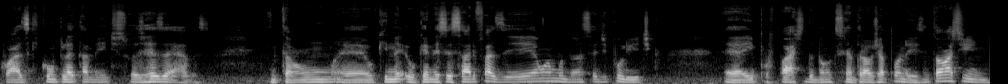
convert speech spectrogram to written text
quase que completamente suas reservas. Então, é, o, que, o que é necessário fazer é uma mudança de política é, e por parte do Banco Central japonês. Então, assim,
